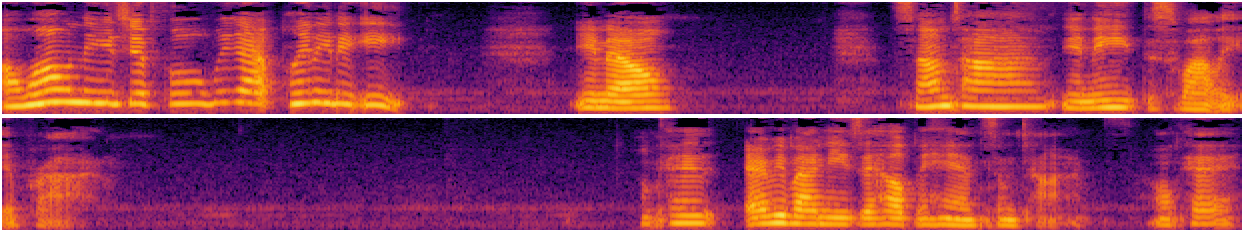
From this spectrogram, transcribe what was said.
oh, I don't need your food. We got plenty to eat. You know, sometimes you need to swallow your pride. Okay, everybody needs a helping hand sometimes. Okay,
